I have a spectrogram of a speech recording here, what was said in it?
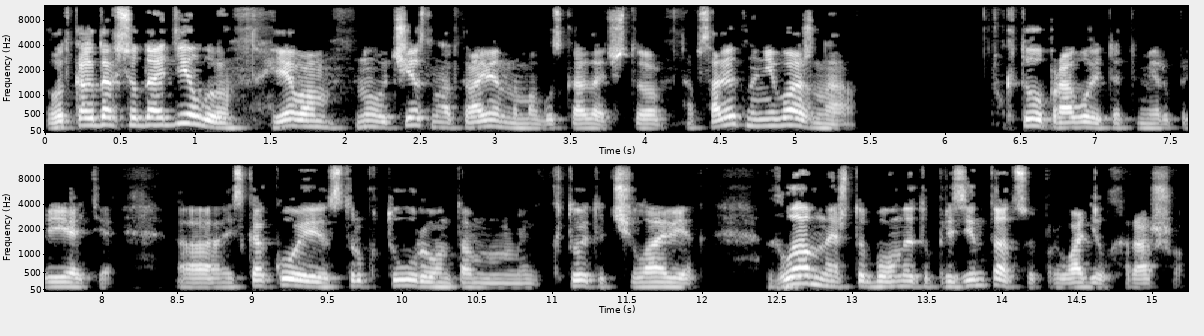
Вот когда все доделаю, я вам, ну, честно, откровенно могу сказать, что абсолютно неважно, кто проводит это мероприятие, а, из какой структуры он там, кто этот человек. Главное, чтобы он эту презентацию проводил хорошо.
